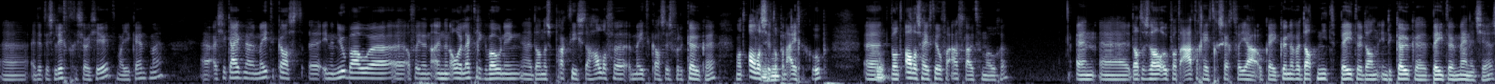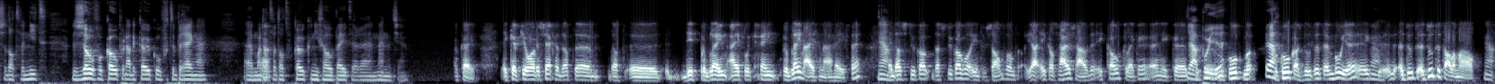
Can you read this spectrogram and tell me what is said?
uh, en dit is licht gechargeerd, maar je kent me. Uh, als je kijkt naar een meterkast in een nieuwbouw of in een, in een all-electric woning, dan is praktisch de halve meterkast is voor de keuken. Want alles zit mhm. op een eigen groep. Want alles heeft heel veel aansluitvermogen. En dat is wel ook wat Atag heeft gezegd van ja, oké, kunnen we dat niet beter dan in de keuken beter managen? Zodat we niet zoveel koper naar de keuken hoeven te brengen. Maar dat we dat op keukenniveau beter managen. Oké, ik heb je horen zeggen dat, uh, dat dit probleem eigenlijk geen probleemeigenaar heeft. Hè? Ja. En dat is, natuurlijk ook, dat is natuurlijk ook wel interessant, want ja, ik als huishouden, ik kook lekker en ik. ja, boeien. Mijn, koel, ja. koelkast doet het en boeien. Ik, het, doet, het doet het allemaal. Ja.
